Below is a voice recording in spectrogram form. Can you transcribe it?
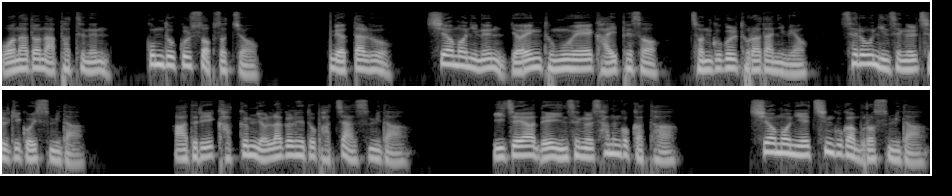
원하던 아파트는 꿈도 꿀 수 없었죠. 몇 달 후 시어머니는 여행 동호회에 가입해서 전국을 돌아다니며 새로운 인생을 즐기고 있습니다. 아들이 가끔 연락을 해도 받지 않습니다. 이제야 내 인생을 사는 것 같아. 시어머니의 친구가 물었습니다.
